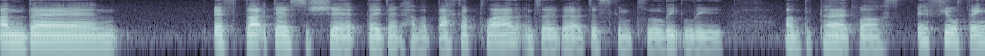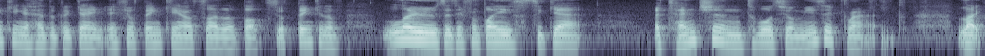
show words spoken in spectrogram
And then if that goes to shit, they don't have a backup plan, and so they are just completely unprepared. Whilst if you're thinking ahead of the game, if you're thinking outside of the box, you're thinking of loads of different ways to get attention towards your music brand. Like,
